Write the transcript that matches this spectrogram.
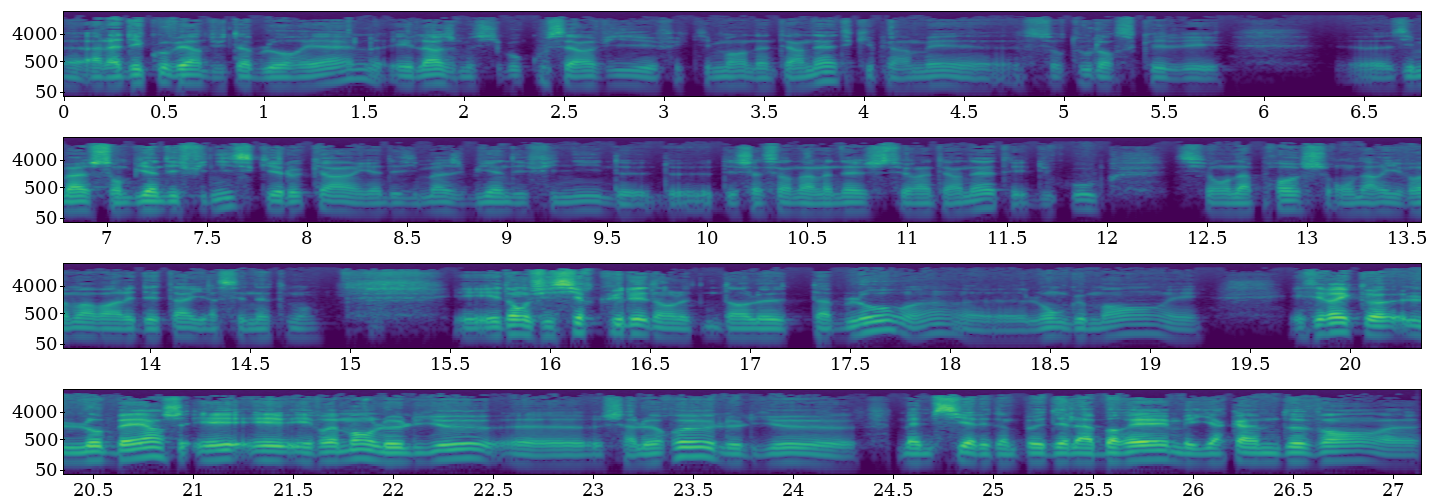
euh, à la découverte du tableau réel. Et là, je me suis beaucoup servi effectivement d'Internet qui permet, euh, surtout lorsque les images sont bien définies, ce qui est le cas, il y a des images bien définies de, des chasseurs dans la neige sur Internet. Et du coup, si on approche, on arrive vraiment à voir les détails assez nettement. Et, donc j'ai circulé dans le, tableau hein, longuement. Et, c'est vrai que l'auberge est, vraiment le lieu euh, chaleureux, le lieu, même si elle est un peu délabrée, mais il y a quand même devant euh,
